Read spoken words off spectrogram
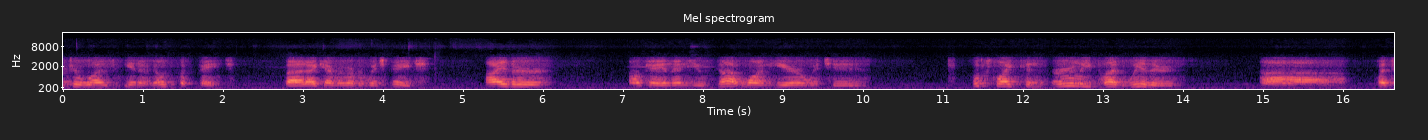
character was in a notebook page, but I can't remember which page. Either, okay, and then you've got one here which is, looks like an early Pud Withers. Uh, what's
